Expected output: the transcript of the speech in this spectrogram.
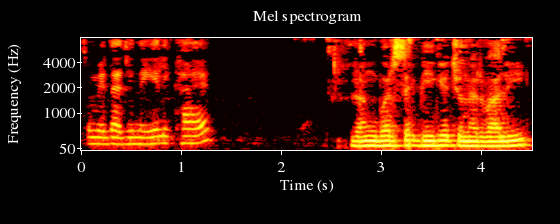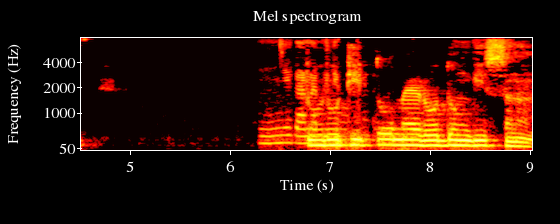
सुमेधा जी ने ये लिखा है। रंग भर से भीगे चुनर वाली तू रूठी तो मैं रो दूँगी सनम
